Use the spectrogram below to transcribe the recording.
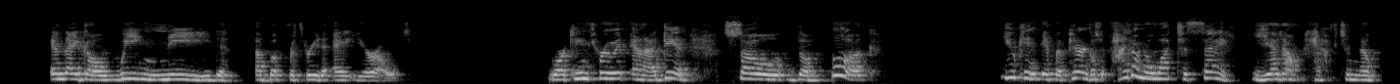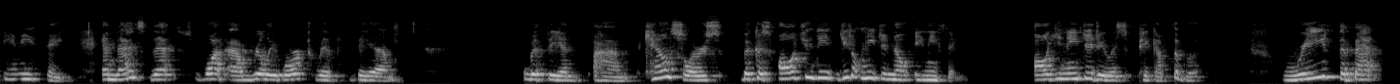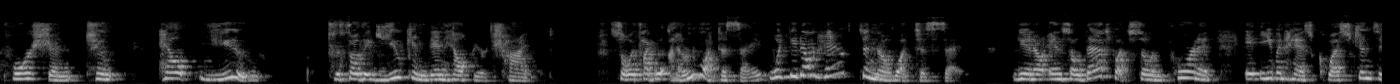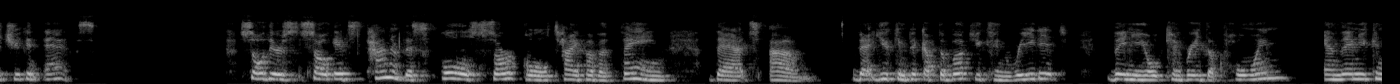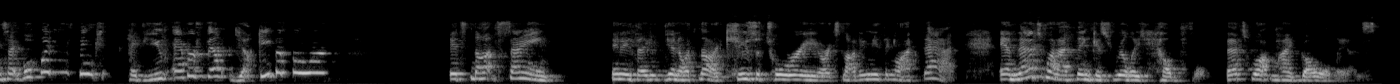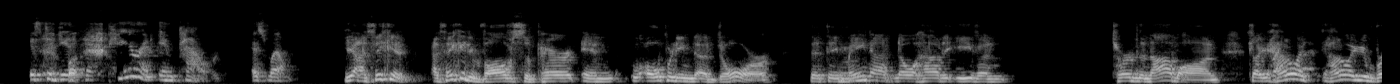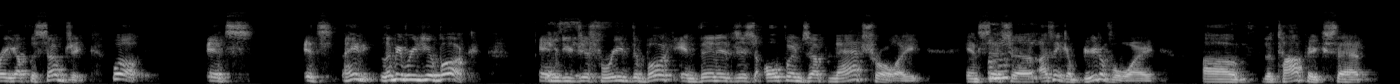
And they go, we need a book for three to eight year olds. Working through it, and I did. So the book, you can, if a parent goes, I don't know what to say, you don't have to know anything. And that's, that's what I really worked with the, um, with the um, counselors because all you need, you don't need to know anything. All you need to do is pick up the book, read the back portion to help you so that you can then help your child. So it's like, well, I don't know what to say. Well, you don't have to know what to say, you know, and so that's what's so important. It even has questions that you can ask. So there's, so it's kind of this full circle type of a thing that, um, that you can pick up the book, you can read it, then you can read the poem, and then you can say, well, what do you think? Have you ever felt yucky before? It's not saying anything, you know, it's not accusatory or it's not anything like that. And that's what I think is really helpful. That's what my goal is, is to get the parent empowered as well. Yeah, I think it I think it involves the parent in opening a door that they may mm-hmm. not know how to even turn the knob on. It's like, how do I how do I even bring up the subject? Well, it's it's hey, let me read you a book. And yes. you just read the book and then it just opens up naturally in such mm-hmm. a I think a beautiful way of the topics that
